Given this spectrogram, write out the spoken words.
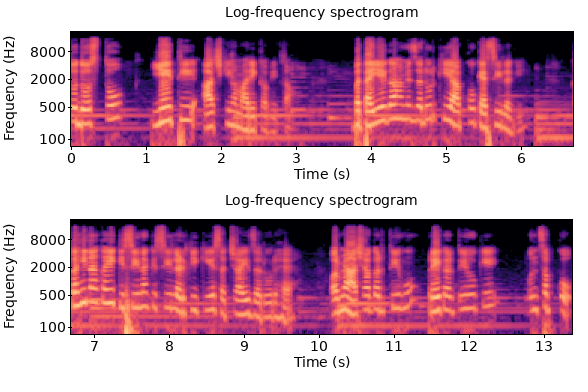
तो दोस्तों, ये थी आज की हमारी कविता। बताइएगा हमें ज़रूर कि आपको कैसी लगी। कहीं ना कहीं किसी ना किसी लड़की की ये सच्चाई ज़रूर है। और मैं आशा करती हूँ, प्रे करती हूँ कि उन सबको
